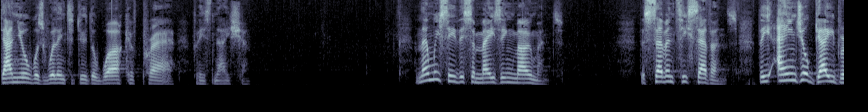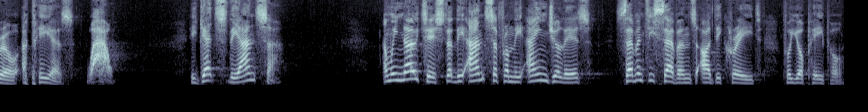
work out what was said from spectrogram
Daniel was willing to do the work of prayer for his nation. And then we see this amazing moment. The 77s. The angel Gabriel appears. Wow. He gets the answer. And we notice that the answer from the angel is 77s are decreed for your people,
